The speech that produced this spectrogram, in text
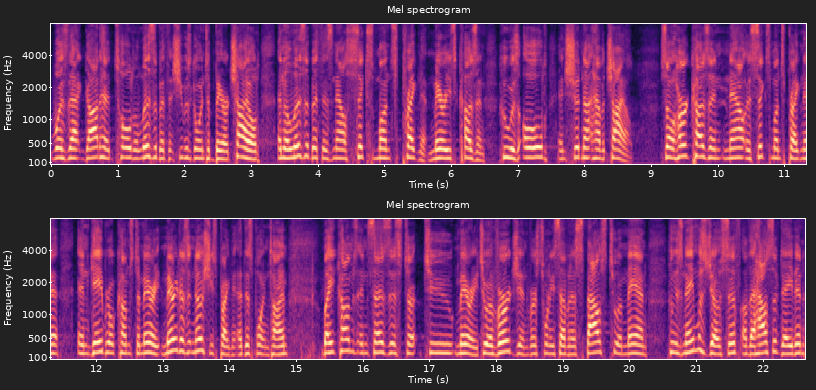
was that God had told Elizabeth that she was going to bear a child, and Elizabeth is now six months pregnant, Mary's cousin, who was old and should not have a child. So her cousin now is six months pregnant, and Gabriel comes to Mary. Mary doesn't know she's pregnant at this point in time, but he comes and says this to, to Mary, to a virgin, verse 27, espoused to a man whose name was Joseph of the house of David,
